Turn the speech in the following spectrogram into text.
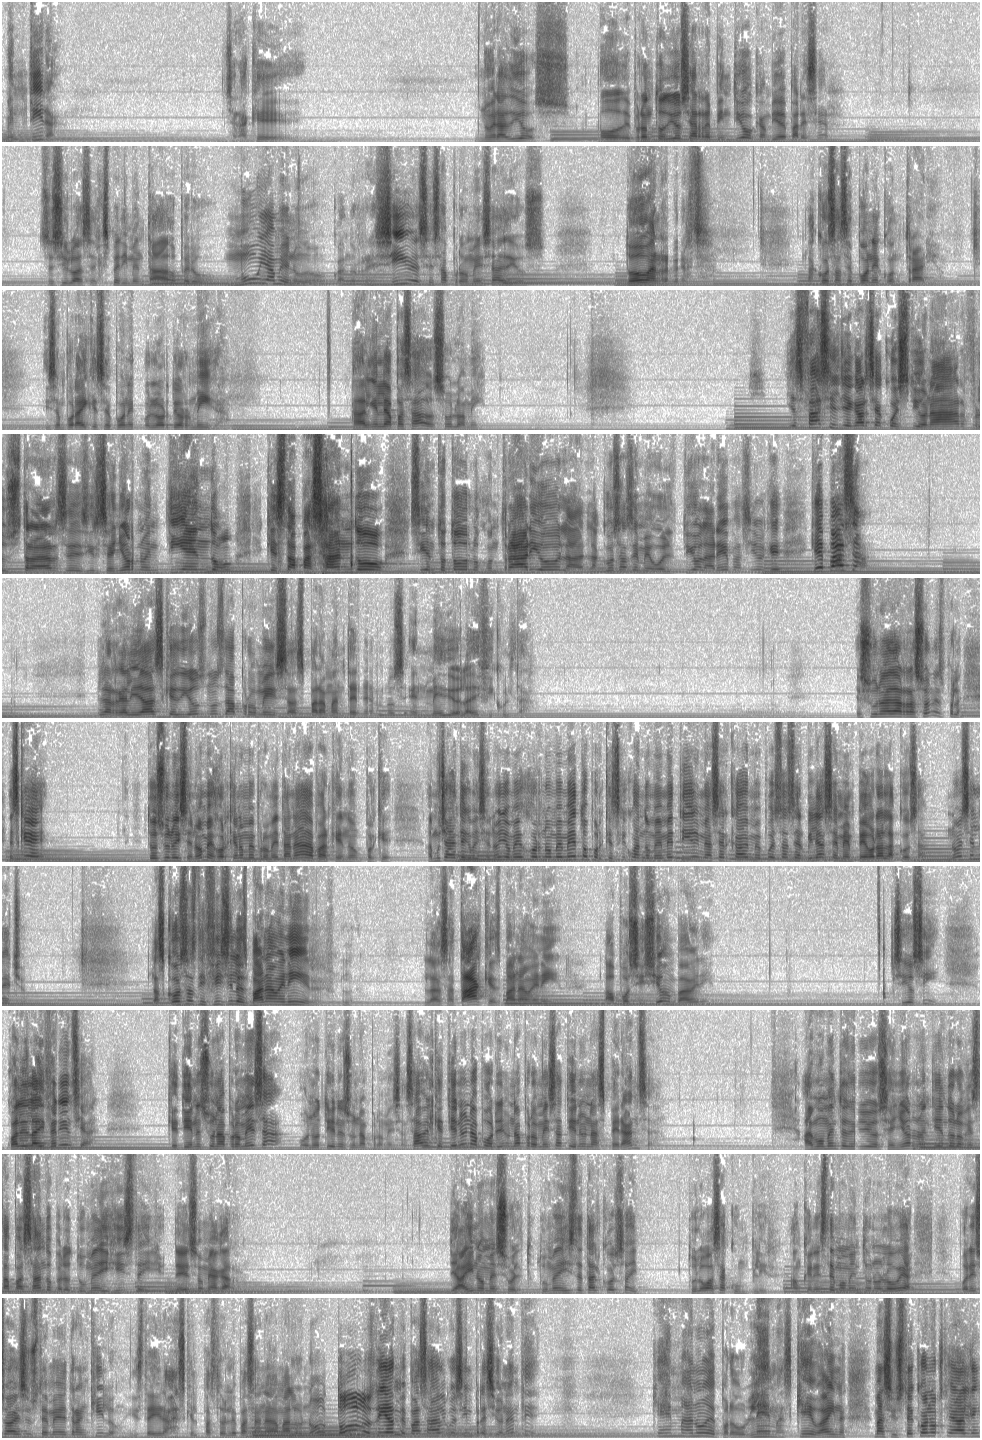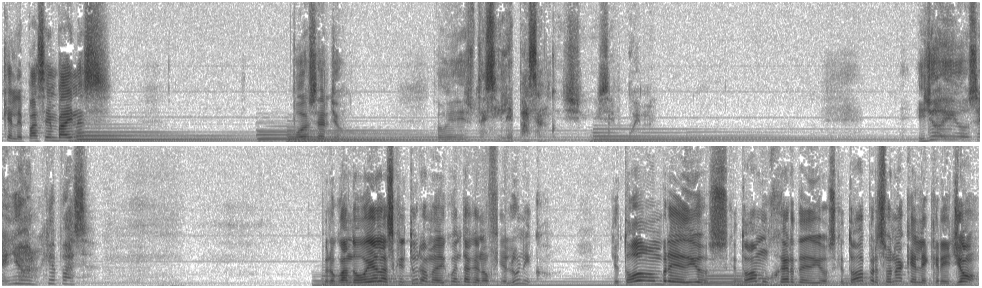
mentira? ¿Será que no era Dios. O de pronto Dios se arrepintió, cambió de parecer. No sé si lo has experimentado, pero muy a menudo cuando recibes esa promesa de Dios, todo va en reversa. La cosa se pone contrario. Dicen por ahí que se pone color de hormiga. ¿A alguien le ha pasado? Solo a mí. Y es fácil llegarse a cuestionar, frustrarse, decir, Señor, no entiendo qué está pasando, siento todo lo contrario, la, cosa se me volteó la arepa, ¿qué, ¿qué pasa? La realidad es que Dios nos da promesas para mantenernos en medio de la dificultad. Es una de las razones. Por la, es que entonces uno dice, no, mejor que no me prometa nada para no, porque hay mucha gente que me dice, no, yo mejor no me meto porque es que cuando me he metido y me he acercado y me he puesto a servirle se me empeora la cosa. No es el hecho. Las cosas difíciles van a venir, los ataques van a venir, la oposición va a venir. Sí o sí. ¿Cuál es la diferencia? Que tienes una promesa o no tienes una promesa. ¿Sabe? El que tiene una, una promesa tiene una esperanza. Hay momentos en que yo digo, Señor, no entiendo lo que está pasando, pero tú me dijiste y de eso me agarro. De ahí no me suelto. Tú me dijiste tal cosa y tú lo vas a cumplir, aunque en este momento no lo vea. Por eso a veces usted me ve tranquilo y usted dirá, ah, es que el pastor le pasa nada malo. No, todos los días me pasa algo, es impresionante. Qué mano de problemas, qué vaina. Más, si usted conoce a alguien que le pasen vainas, puedo ser yo. Usted sí le pasan. Y y yo digo, Señor, ¿qué pasa? Pero cuando voy a la escritura me doy cuenta que no fui el único. Que todo hombre de Dios, que toda mujer de Dios, que toda persona que le creyó,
